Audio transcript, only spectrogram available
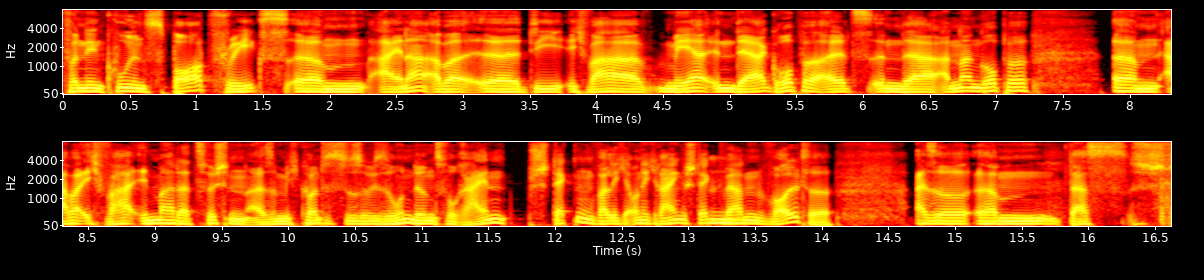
von den coolen Sportfreaks ähm, einer, aber äh, die, ich war mehr in der Gruppe als in der anderen Gruppe. Ähm, aber ich war immer dazwischen. Also mich konntest du sowieso nirgendwo reinstecken, weil ich auch nicht reingesteckt mhm. werden wollte. Also ähm, das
